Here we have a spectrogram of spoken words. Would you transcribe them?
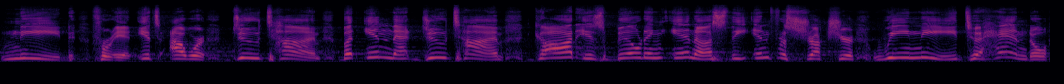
need for it. It's our due time. But in that due time, God is building in us the infrastructure we need to handle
